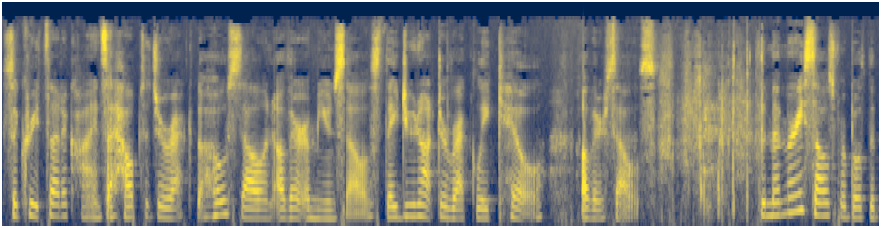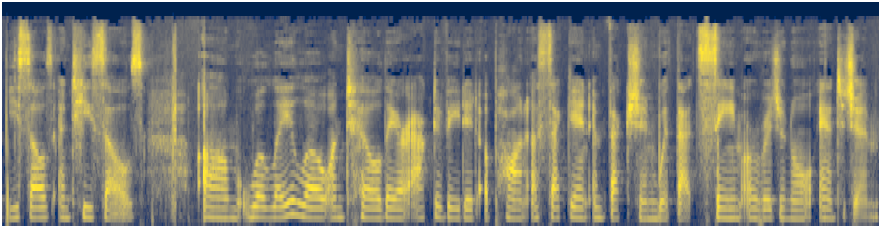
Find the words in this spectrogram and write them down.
secrete cytokines that help to direct the host cell and other immune cells. They do not directly kill other cells. The memory cells for both the B cells and T cells um, will lay low until they are activated upon a second infection with that same original antigen.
